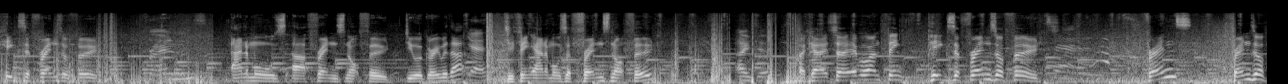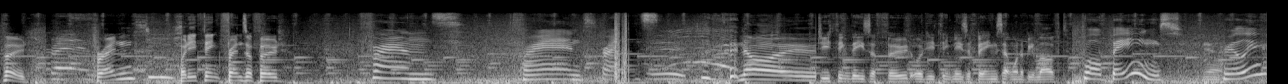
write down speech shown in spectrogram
pigs are friends or food. Friends. Animals are friends, not food. Do you agree with that? Yes. Do you think animals are friends, not food? I do. Okay, so everyone think pigs are friends or food? Friends? Friends or food? Friends. Friends? What do you think, friends or food? Friends. Friends. Friends. No! Do you think these are food or do you think these are beings that want to be loved? Well, beings. Yeah. Really?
